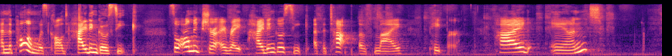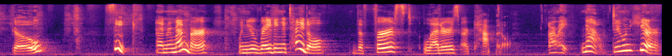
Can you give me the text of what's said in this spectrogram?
and the poem was called Hide and Go Seek. So I'll make sure I write hide and go seek at the top of my paper. Hide and go seek. And remember, when you're writing a title, the first letters are capital. All right, now down here,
